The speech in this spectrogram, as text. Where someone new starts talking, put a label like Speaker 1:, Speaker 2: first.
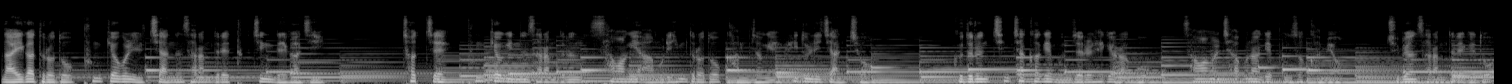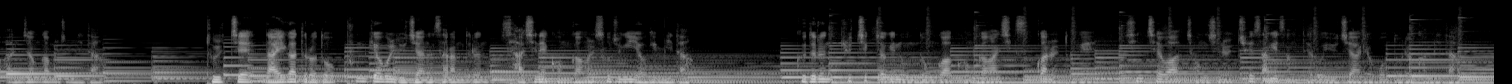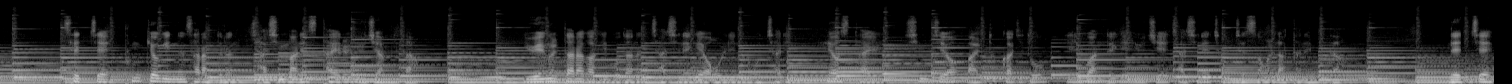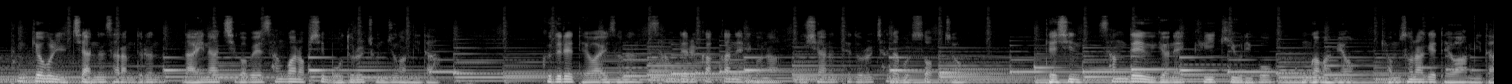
Speaker 1: 나이가 들어도 품격을 잃지 않는 사람들의 특징 4가지. 첫째, 품격 있는 사람들은 상황이 아무리 힘들어도 감정에 휘둘리지 않죠. 그들은 침착하게 문제를 해결하고 상황을 차분하게 분석하며 주변 사람들에게도 안정감을 줍니다. 둘째, 나이가 들어도 품격을 유지하는 사람들은 자신의 건강을 소중히 여깁니다. 그들은 규칙적인 운동과 건강한 식습관을 통해 신체와 정신을 최상의 상태로 유지하려고 노력합니다. 셋째, 품격 있는 사람들은 자신만의 스타일을 유지합니다. 유행을 따라가기보다는 자신에게 어울리는 옷차림, 헤어스타일, 심지어 말투까지도 일관되게 유지해 자신의 정체성을 나타냅니다. 넷째, 품격을 잃지 않는 사람들은 나이나 직업에 상관없이 모두를 존중합니다. 그들의 대화에서는 상대를 깎아내리거나 무시하는 태도를 찾아볼 수 없죠. 대신 상대의 의견에 귀 기울이고 공감하며 겸손하게 대화합니다.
